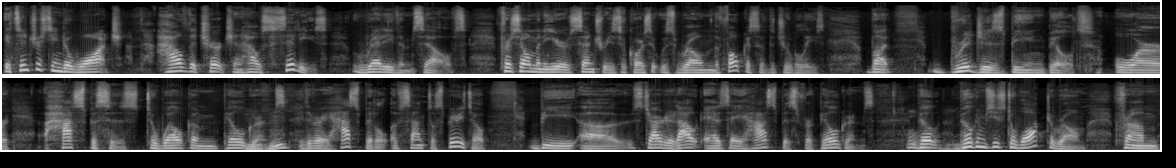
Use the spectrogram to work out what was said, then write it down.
It's interesting to watch how the church and how cities ready themselves. For so many years, centuries, of course, it was Rome, the focus of the Jubilees. But bridges being built or hospices to welcome pilgrims. Mm-hmm. The very hospital of Santo Spirito be, uh, started out as a hospice for pilgrims. Oh, Pil- mm-hmm. Pilgrims used to walk to Rome from,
